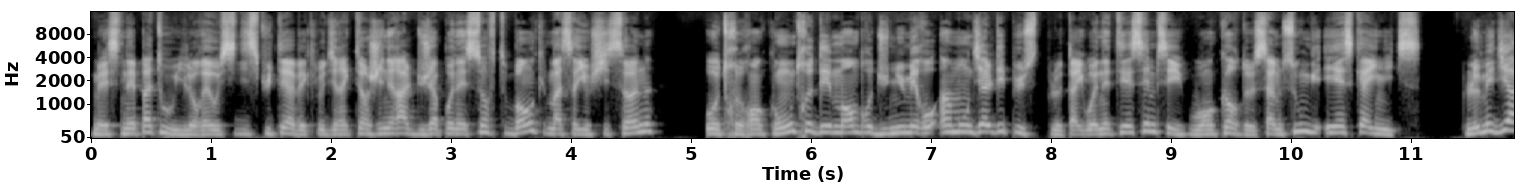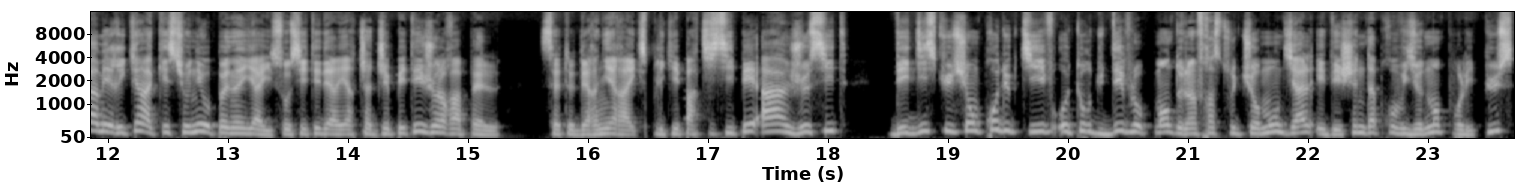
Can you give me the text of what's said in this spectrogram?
Mais ce n'est pas tout, il aurait aussi discuté avec le directeur général du japonais SoftBank, Masayoshi Son. Autre rencontre, des membres du numéro 1 mondial des puces, le Taïwanais TSMC, ou encore de Samsung et SK Hynix. Le média américain a questionné OpenAI, société derrière ChatGPT, je le rappelle. Cette dernière a expliqué participer à, je cite, des discussions productives autour du développement de l'infrastructure mondiale et des chaînes d'approvisionnement pour les puces,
